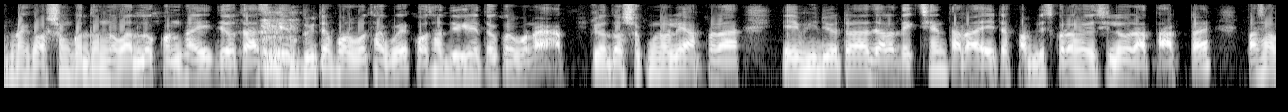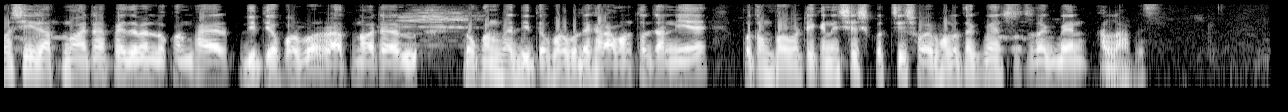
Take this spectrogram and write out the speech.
আপনাকে অসংখ্য ধন্যবাদ লক্ষণ ভাই। যেহেতু আজকে দুইটা পর্ব থাকবে, কথা দীর্ঘায়িত করব না। প্রিয় দর্শক মন্ডলী, আপনারা এই ভিডিওটা যারা দেখছেন, তারা এটা পাবলিশ করা হয়েছিল রাত আটটায়। পাশাপাশি রাত নয়টায় পেয়ে যাবেন লক্ষণ ভাইয়ের দ্বিতীয় পর্ব। রাত নয়টায় লক্ষণ ভাই দ্বিতীয় পর্ব দেখার আমন্ত্রণ জানিয়ে প্রথম পর্বটি এখানে শেষ করছি। সবাই ভালো থাকবেন, সুস্থ থাকবেন। আল্লাহ হাফেজ।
